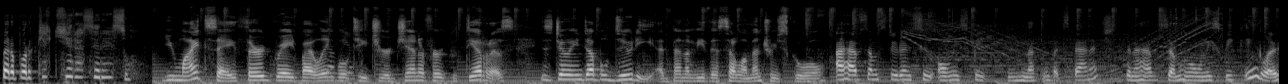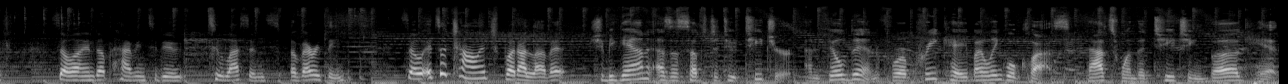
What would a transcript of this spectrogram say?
Pero ¿por qué quiere hacer eso? You might say third grade bilingual teacher Jennifer Gutierrez is doing double duty at Benavidez Elementary School. I have some students who only speak nothing but Spanish, then I have some who only speak English. So I end up having to do two lessons of everything. So it's a challenge, but I love it. She began as a substitute teacher and filled in for a pre K bilingual class. That's when the teaching bug hit.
